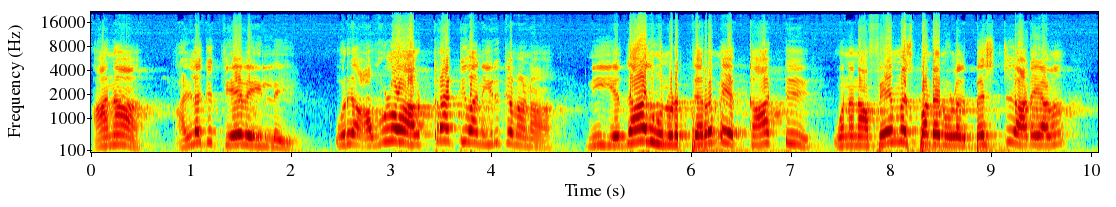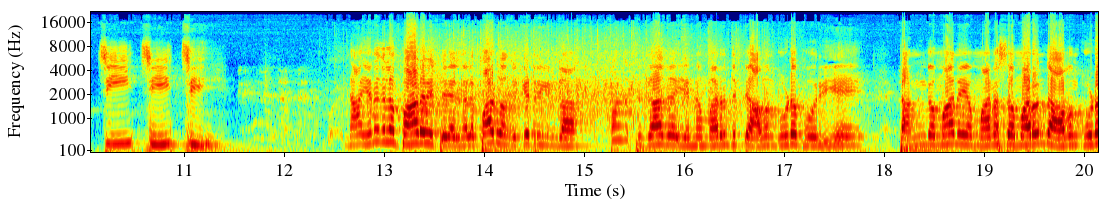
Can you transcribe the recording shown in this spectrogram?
ஆனால் அழகு தேவையில்லை. ஒரு அவ்வளோ அட்ராக்டிவாக இருக்க வேணாம். நீ ஏதாவது உன்னோட திறமையை காட்டு. உன்னை நான் ஃபேமஸ் பண்றேன்னு உள்ள பெஸ்ட் அடையாளம் சீ சீ சீ. நான் எனக்கெல்லாம் பாடவே தெரியாது. நல்லா பாடுவாங்க கேட்டிருக்கீங்களா? பணத்துக்காக என்ன மறந்துட்டு அவன் கூட போறியே. தங்கமான என் மனசை மறந்து அவன் கூட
